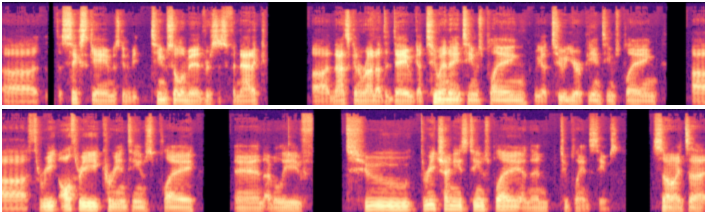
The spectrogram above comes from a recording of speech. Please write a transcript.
Uh, the sixth game is going to be Team Solomid versus Fnatic. Uh, and that's going to round out the day. We got two NA teams playing. We got two European teams playing. Uh, three, all three Korean teams play, and I believe two, three Chinese teams play, and then two Plains teams. So it's a,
